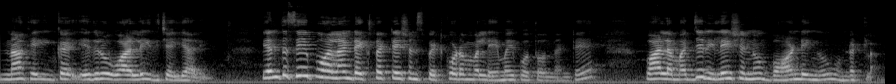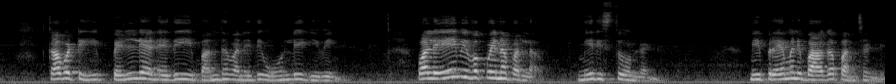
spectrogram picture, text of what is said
నాకు ఇంకా ఎదురు వాళ్ళు ఇది చెయ్యాలి. ఎంతసేపు అలాంటి ఎక్స్పెక్టేషన్స్ పెట్టుకోవడం వల్ల ఏమైపోతుందంటే వాళ్ళ మధ్య రిలేషన్ బాండింగ్ ఉండట్ల. కాబట్టి పెళ్ళి అనేది బంధం అనేది ఓన్లీ గివింగ్ వాళ్ళు ఏమి ఇవ్వకపోయినా పర్లా మీరు ఇస్తూ ఉండండి. మీ ప్రేమని బాగా పంచండి.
